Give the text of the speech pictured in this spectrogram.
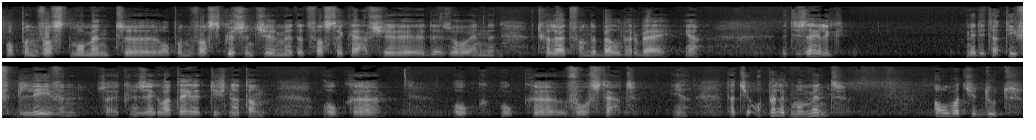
op een vast moment, eh, op een vast kussentje met het vaste kaarsje eh, zo, en het geluid van de bel daarbij. Ja. Het is eigenlijk meditatief leven, zou je kunnen zeggen, wat eigenlijk Tishnatan ook, uh, ook, ook uh, voorstaat. Ja? Dat je op elk moment, al wat je doet,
